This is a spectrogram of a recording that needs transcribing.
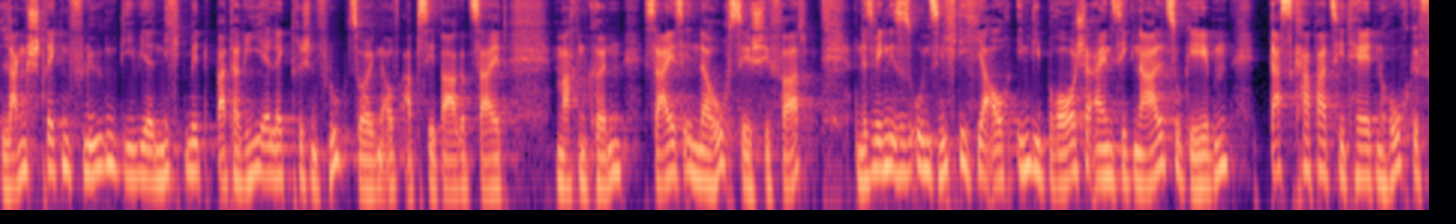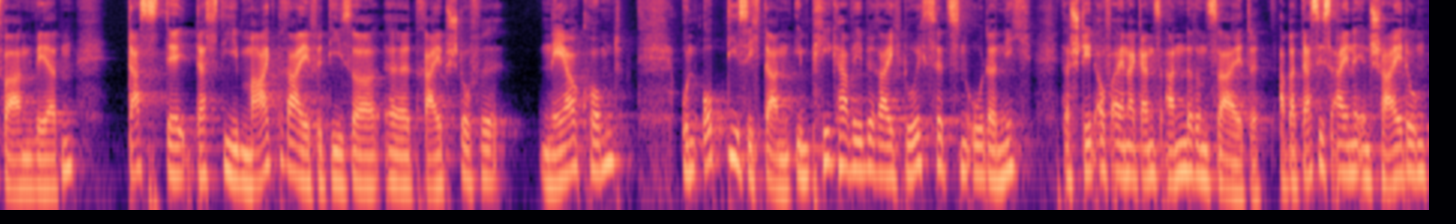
Langstreckenflügen, die wir nicht mit batterieelektrischen Flugzeugen auf absehbare Zeit machen können, sei es in der Hochseeschifffahrt. Und deswegen ist es uns wichtig, hier auch in die Branche ein Signal zu geben, dass Kapazitäten hochgefahren werden, dass, der, dass die Marktreife dieser äh, Treibstoffe näher kommt. Und ob die sich dann im Pkw-Bereich durchsetzen oder nicht, das steht auf einer ganz anderen Seite. Aber das ist eine Entscheidung,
